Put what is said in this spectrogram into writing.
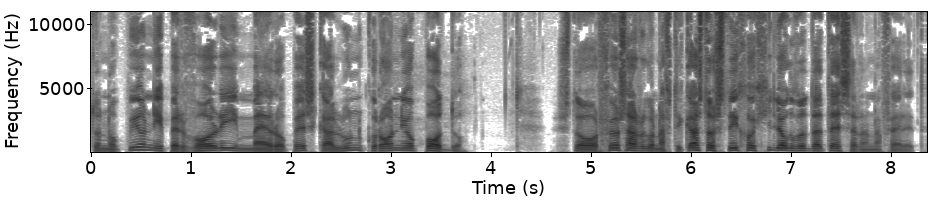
τον οποίον οι υπερβόρειοι μέροπες καλούν κρόνιο πόντο. Στο Ορφέος Αργοναυτικά στο στίχο 1084 αναφέρεται.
